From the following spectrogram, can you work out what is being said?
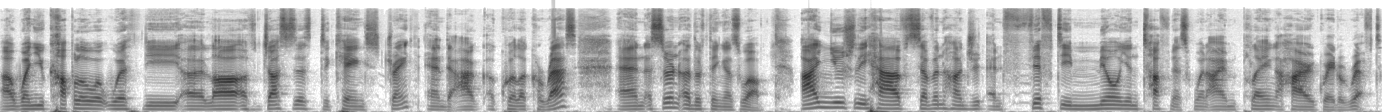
uh, when you couple it with the uh, law of justice, decaying strength, and the Aquila Cuirass, and a certain other thing as well. I usually have 750 million toughness when I'm playing a higher grade of Rift.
